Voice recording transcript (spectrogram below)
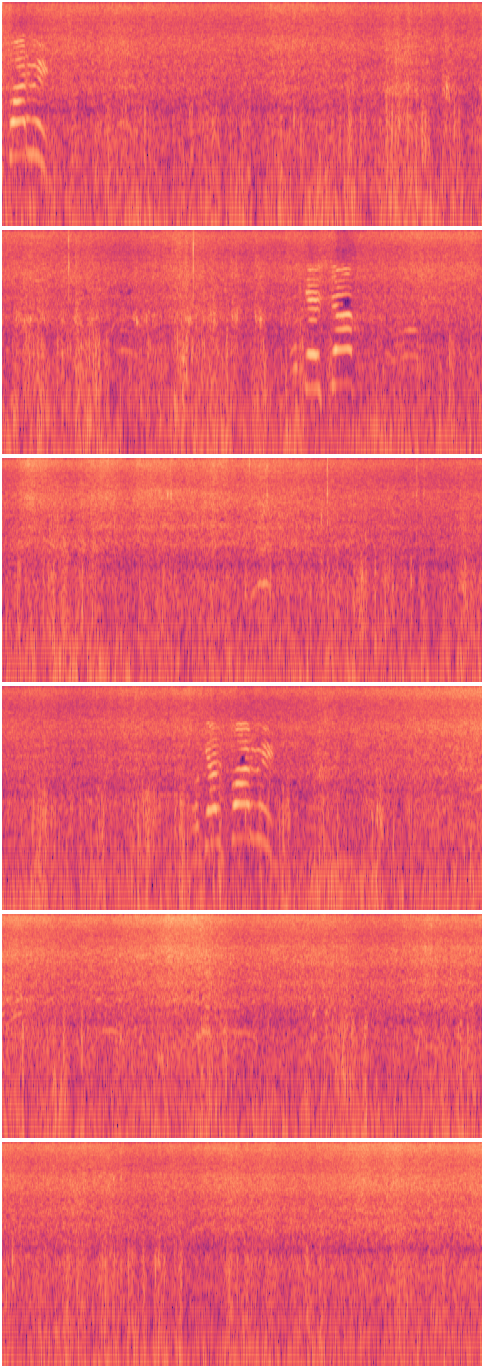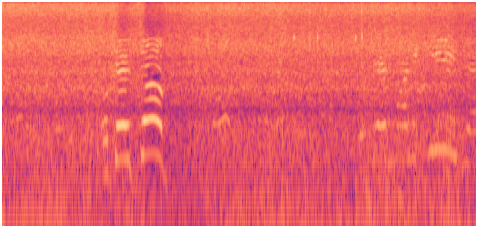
forward. Okay, stop. Okay, forward. Ketchup! Ketchup, Maliki.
